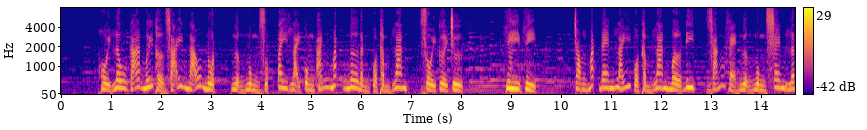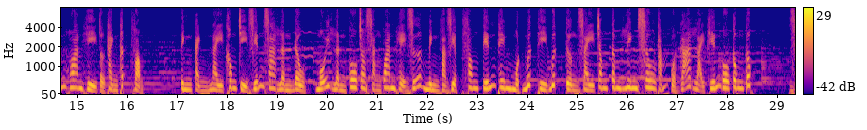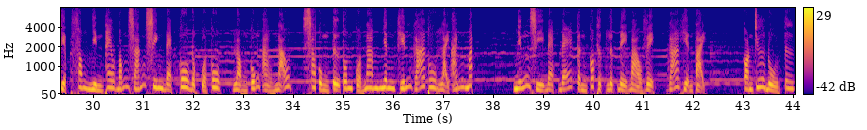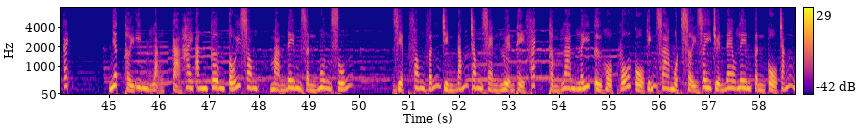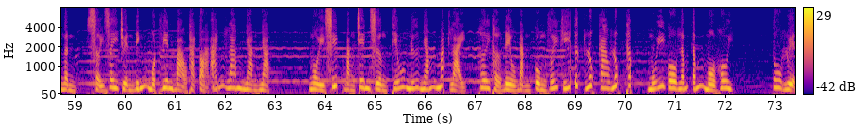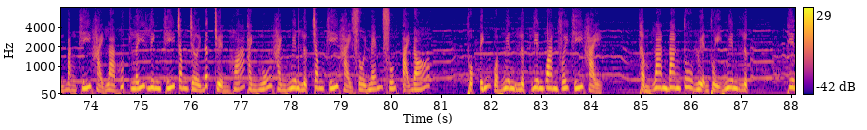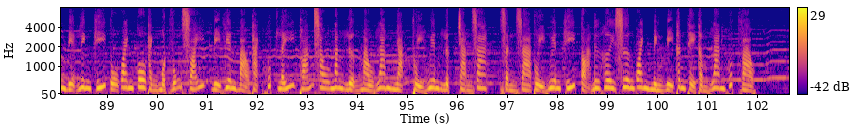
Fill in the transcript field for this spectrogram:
Hồi lâu gã mới thở rãi não nuột, ngượng ngùng rụt tay lại cùng ánh mắt ngơ ngẩn của thẩm lan, rồi cười trừ. Hì hì. Trong mắt đen láy của thẩm lan mờ đi, dáng vẻ ngượng ngùng xen lẫn hoan hỉ trở thành thất vọng. Tình cảnh này không chỉ diễn ra lần đầu, mỗi lần cô cho rằng quan hệ giữa mình và Diệp Phong tiến thêm một bước thì bức tường dày trong tâm linh sâu thẳm của gã lại khiến cô công cốc. Diệp Phong nhìn theo bóng dáng xinh đẹp cô độc của cô, lòng cũng ảo não, sau cùng tự tôn của nam nhân khiến gã thu lại ánh mắt. Những gì đẹp đẽ cần có thực lực để bảo vệ, gã hiện tại còn chưa đủ tư cách. Nhất thời im lặng cả hai ăn cơm tối xong, màn đêm dần buông xuống. Diệp Phong vẫn chìm đắm trong rèn luyện thể phách, Thẩm Lan lấy từ hộp gỗ cổ kính ra một sợi dây chuyền đeo lên cần cổ trắng ngần, sợi dây chuyền đính một viên bảo thạch tỏa ánh lam nhàn nhạt. Ngồi xếp bằng trên giường thiếu nữ nhắm mắt lại, hơi thở đều đặn cùng với khí tức lúc cao lúc thấp, mũi cô lấm tấm mồ hôi. tu luyện bằng khí hải là hút lấy linh khí trong trời đất chuyển hóa thành ngũ hành nguyên lực trong khí hải rồi ném xuống tại đó. Thuộc tính của nguyên lực liên quan với khí hải. Thẩm Lan đang tu luyện thủy nguyên lực. Thiên địa linh khí tụ quanh cô thành một vũng xoáy, bị viên bảo thạch hút lấy thoáng sau năng lượng màu lam nhạt thủy nguyên lực tràn ra, dần già thủy nguyên khí tỏa như hơi xương quanh mình bị thân thể thẩm lan hút vào.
